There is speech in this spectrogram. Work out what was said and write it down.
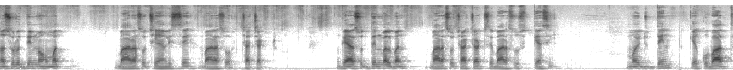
नसरुद्दीन मोहम्मद 1246 से बारह गयासुद्दीन बलबन बारह से बारह मोजुद्दीन के कुबात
